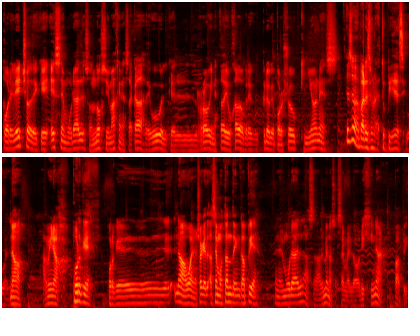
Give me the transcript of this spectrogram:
por el hecho de que ese mural son dos imágenes sacadas de Google, que el Robin está dibujado, creo, creo que por Joe Quiñones. Eso me parece una estupidez igual. No, a mí no. ¿Por qué? Porque. No, bueno, ya que hacemos tanto hincapié en el mural, al menos haceme lo original, papi.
